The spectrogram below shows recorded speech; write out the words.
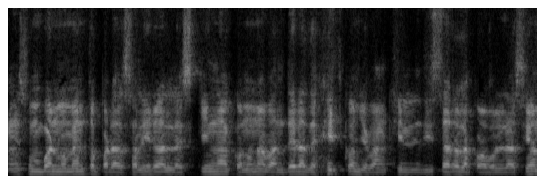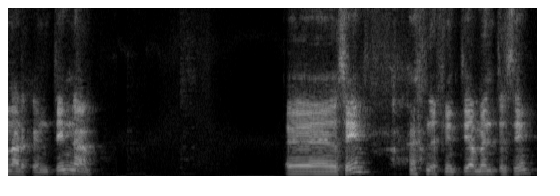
Es un buen momento para salir a la esquina con una bandera de Bitcoin y evangelizar a la población argentina. Eh, sí, definitivamente sí.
